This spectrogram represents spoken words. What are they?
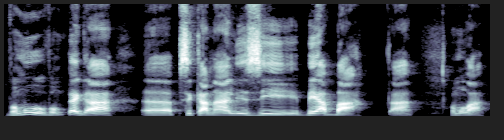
Vamos, vamos pegar uh, psicanálise beabá, tá? Vamos lá.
